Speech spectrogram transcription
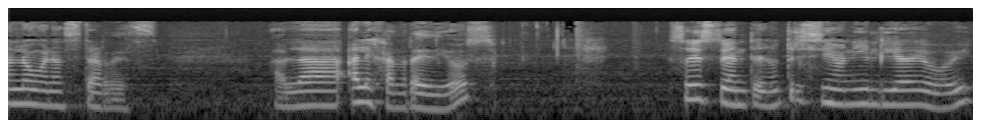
Hola, buenas tardes. Habla Alejandra de Dios. Soy estudiante de nutrición y el día de hoy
